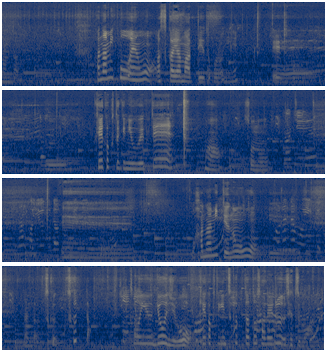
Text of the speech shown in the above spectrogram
なんだろう。花見公園を飛鳥山っていうところにね、えー。う計画的に植えてまあそのえー花見っていうのを、えーなんだつく作った。そういう行事を計画的に作ったとされる説もあると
